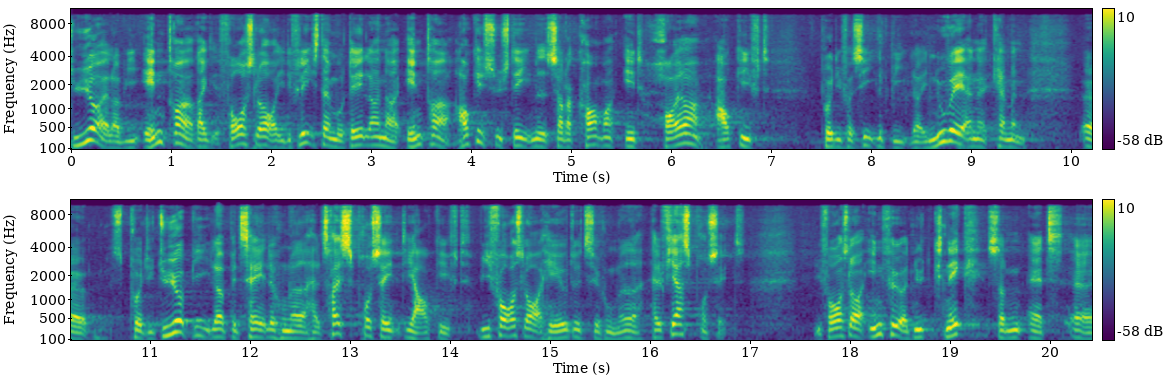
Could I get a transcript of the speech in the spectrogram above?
dyre, eller vi ændrer, foreslår i de fleste af modellerne at ændre afgiftssystemet, så der kommer et højere afgift på de fossile biler. I nuværende kan man øh, på de dyre biler betale 150 procent i afgift. Vi foreslår at hæve det til 170 procent. Vi foreslår at indføre et nyt knæk, sådan at, øh,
